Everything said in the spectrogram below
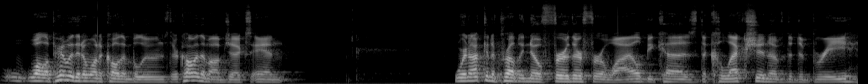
while apparently they don't want to call them balloons, they're calling them objects and we're not going to probably know further for a while because the collection of the debris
